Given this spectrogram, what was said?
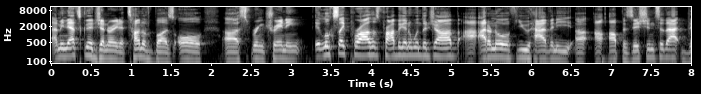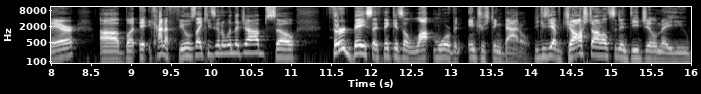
I mean, that's going to generate a ton of buzz all uh, spring training. It looks like Peraza's probably going to win the job. I, I, don't know if you have any uh, opposition to that there, uh, but it kind of feels like he's going to win the job. So Third base, I think, is a lot more of an interesting battle because you have Josh Donaldson and DJ LeMahieu.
